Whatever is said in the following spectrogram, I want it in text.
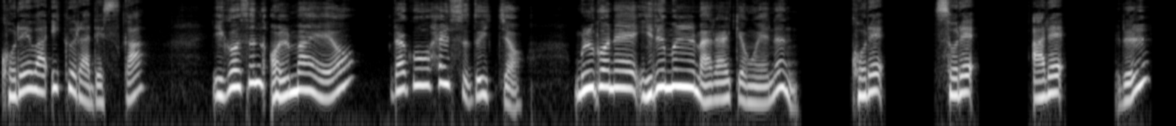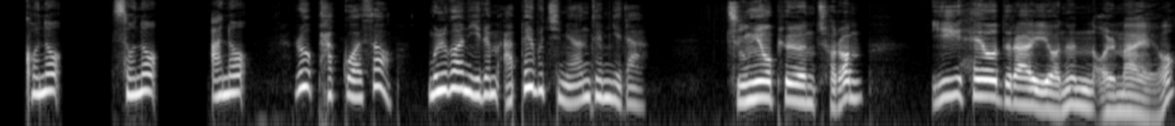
これはいくらですか 이것은 얼마예요? 라고 할 수도 있죠. 물건의 이름을 말할 경우에는 これそれあれ 를 このそのあの 로 바꾸어서 물건 이름 앞에 붙이면 됩니다. 중요 표현처럼 이 헤어드라이어는 얼마예요?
